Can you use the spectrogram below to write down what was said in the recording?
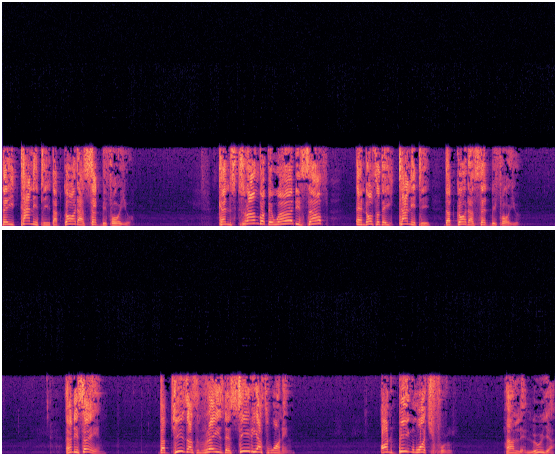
the eternity that God has set before you. Can strangle the word itself and also the eternity that God has set before you. And he's saying that Jesus raised a serious warning on being watchful. Hallelujah.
